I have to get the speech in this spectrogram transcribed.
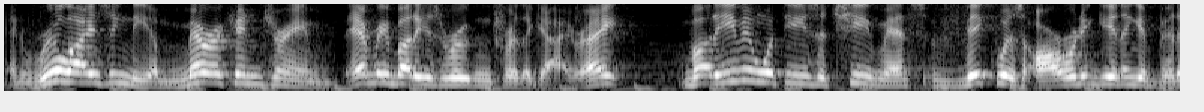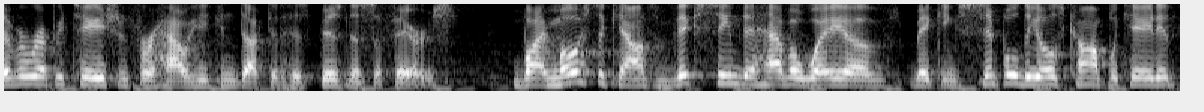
and realizing the American dream. Everybody's rooting for the guy, right? But even with these achievements, Vik was already getting a bit of a reputation for how he conducted his business affairs. By most accounts, Vik seemed to have a way of making simple deals complicated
